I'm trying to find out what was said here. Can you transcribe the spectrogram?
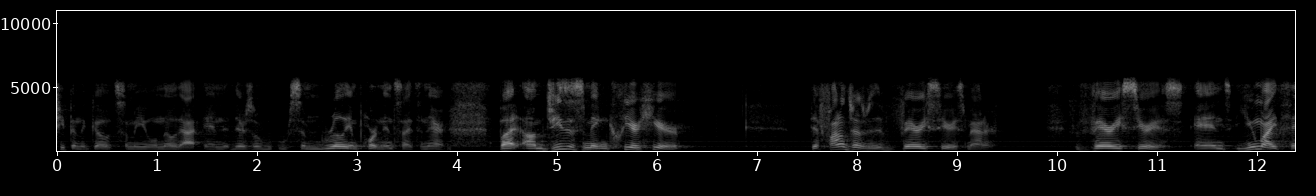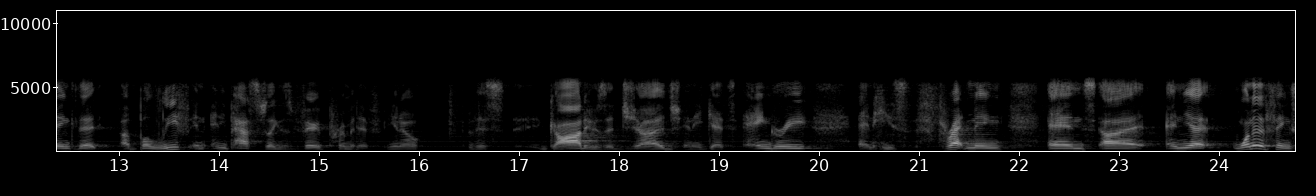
sheep and the goats. Some of you will know that. And there's a, some really important insights in there. But um, Jesus is making clear here that final judgment is a very serious matter. Very serious. And you might think that a belief in any passage like this is very primitive. You know, this God who's a judge and he gets angry and he's threatening. And, uh, and yet, one of the things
